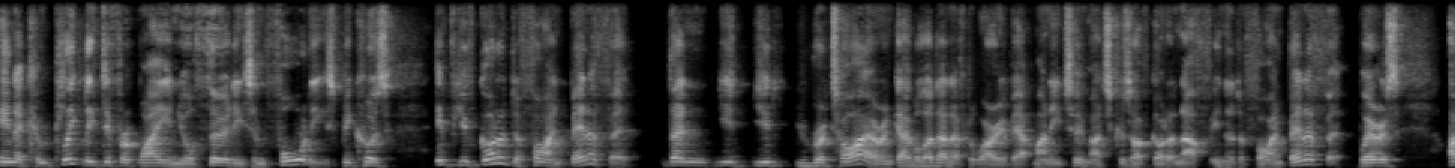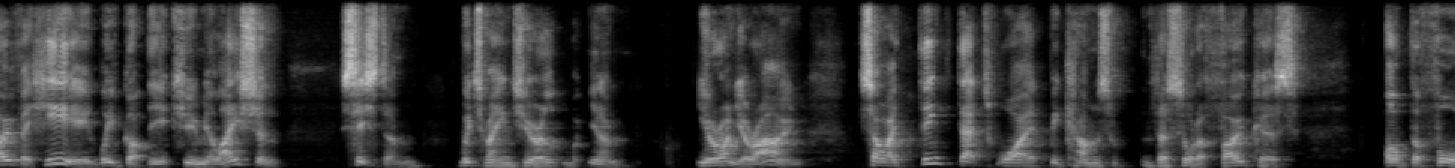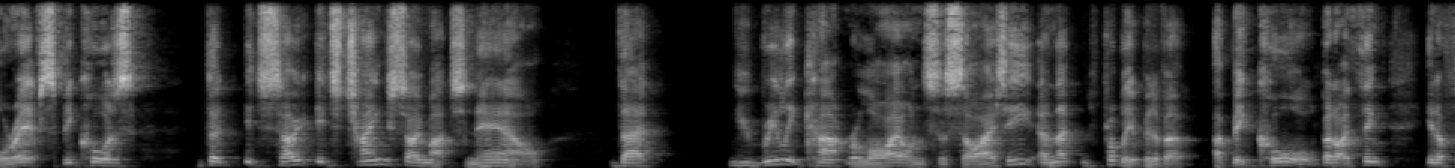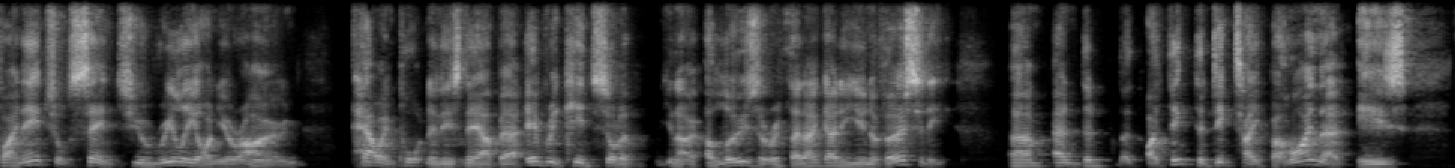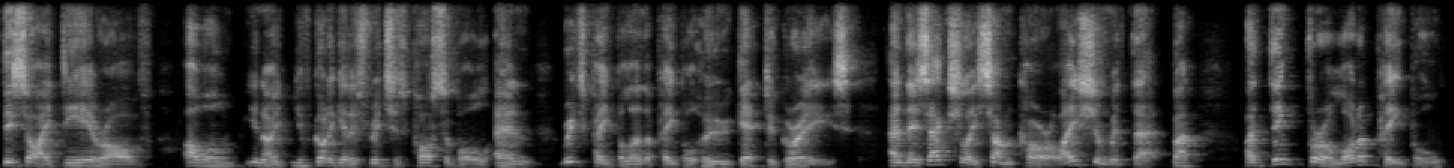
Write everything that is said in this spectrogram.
in a completely different way in your 30s and 40s because if you've got a defined benefit, then you, you, you retire and go, well, I don't have to worry about money too much because I've got enough in a defined benefit. Whereas over here, we've got the accumulation system, which means you're, you know, you're on your own. So I think that's why it becomes the sort of focus of the four Fs because that it's so it's changed so much now that you really can't rely on society, and that's probably a bit of a, a big call. But I think in a financial sense, you're really on your own. How important it is now about every kid sort of, you know, a loser if they don't go to university. Um, and the, I think the dictate behind that is this idea of, oh, well, you know, you've got to get as rich as possible, and rich people are the people who get degrees. And there's actually some correlation with that. But I think for a lot of people,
